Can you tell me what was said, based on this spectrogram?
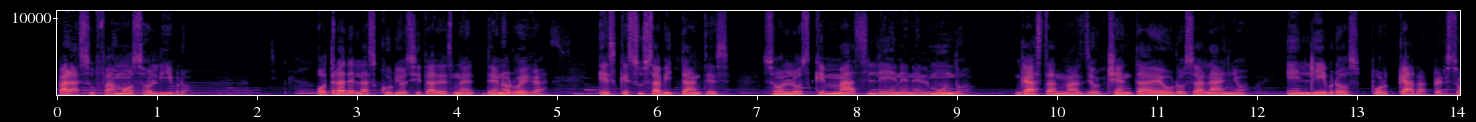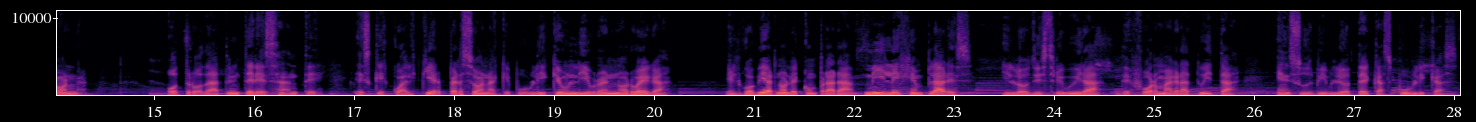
para su famoso libro. Otra de las curiosidades de Noruega es que sus habitantes son los que más leen en el mundo. Gastan más de 80 euros al año en libros por cada persona. Otro dato interesante es que cualquier persona que publique un libro en Noruega, el gobierno le comprará mil ejemplares y los distribuirá de forma gratuita en sus bibliotecas públicas.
